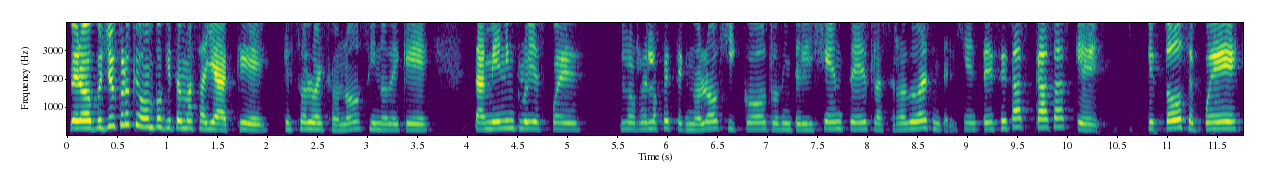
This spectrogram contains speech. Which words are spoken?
Pero pues yo creo que va un poquito más allá que, que solo eso, ¿no? Sino de que también incluyes pues los relojes tecnológicos, los inteligentes, las cerraduras inteligentes, esas casas que, que todo se puede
